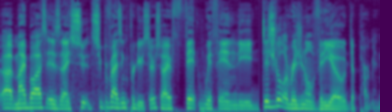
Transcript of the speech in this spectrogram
Uh, my boss is a su- supervising producer, so I fit within the digital original video department.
